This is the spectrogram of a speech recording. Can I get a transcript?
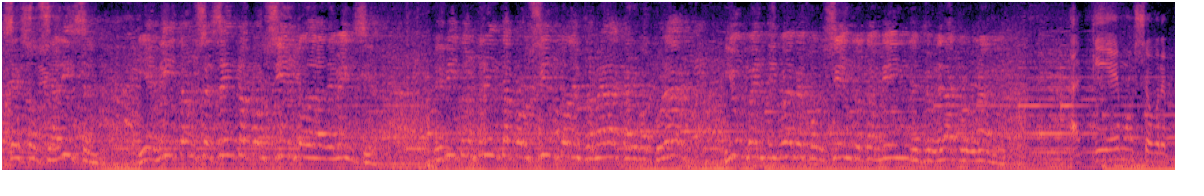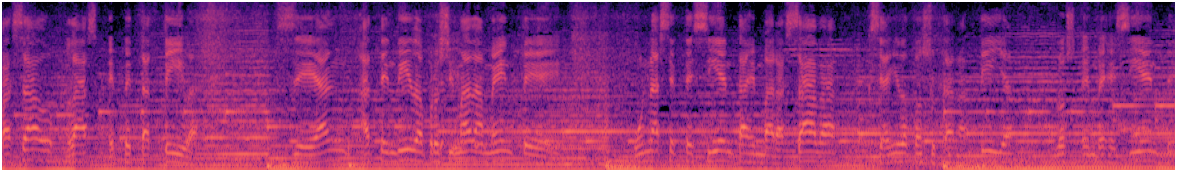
se socializan y evita un 60% de la demencia, evita un 30% de enfermedad cardiovascular y un 29% también de enfermedad coronaria. Aquí hemos sobrepasado las expectativas. Se han atendido aproximadamente unas 700 embarazadas, se han ido con su canastilla, los envejecientes.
